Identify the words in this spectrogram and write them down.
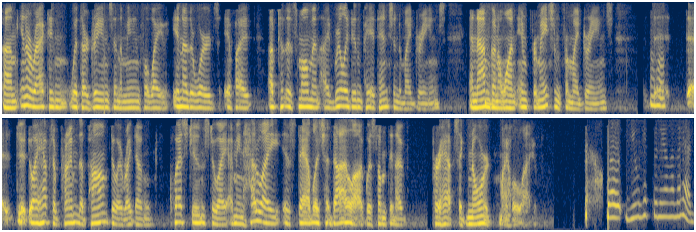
um, interacting with our dreams in a meaningful way? In other words, if I up to this moment, I really didn't pay attention to my dreams, and now I'm mm-hmm. going to want information from my dreams. Mm-hmm. Do, do, do I have to prime the pump? Do I write down questions? Do I? I mean, how do I establish a dialogue with something I've perhaps ignored my whole life? Well, you hit the nail on the head.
